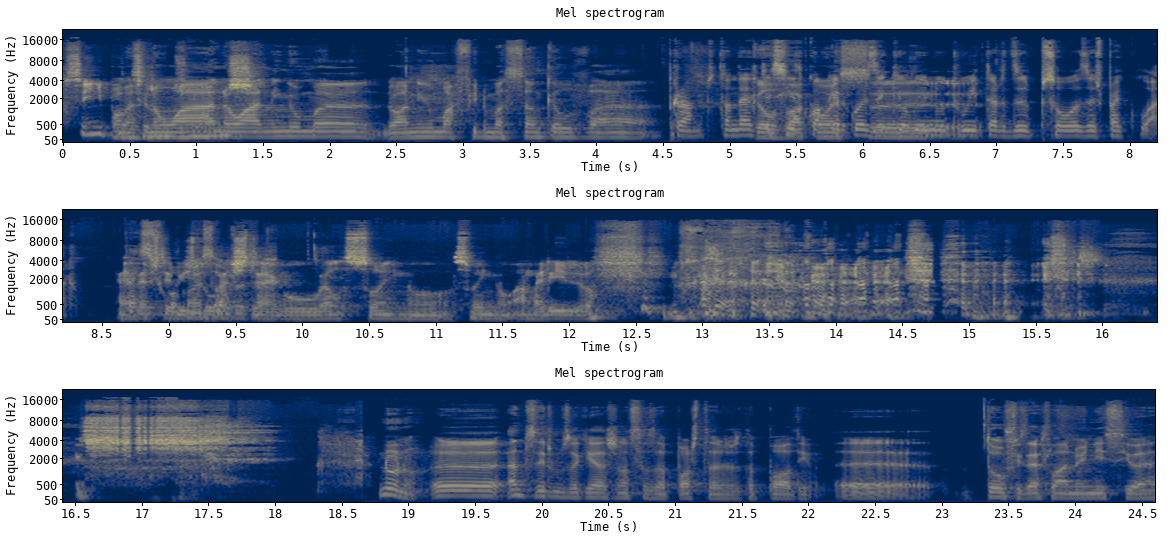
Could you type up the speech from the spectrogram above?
Sim, pode mas ser não, um há, não, há nenhuma, não há nenhuma afirmação que ele vá. Pronto, então deve ter sido qualquer coisa que eu li no Twitter de pessoas a especular. É, deve ter visto o hashtag o El Sonho, sonho Amarillo. Nuno, uh, antes de irmos aqui às nossas apostas de pódio, uh, tu fizeste lá no início a,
